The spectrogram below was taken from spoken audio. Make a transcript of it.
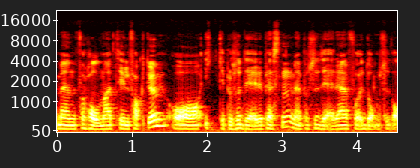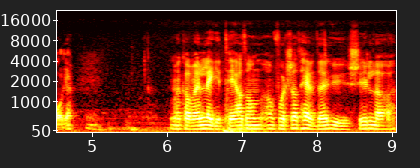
men, forholde meg til faktum og ikke prosedere i pressen, men prosedere for domsutvalget. Mm. Man kan vel legge til at han, han fortsatt hevder uskyld da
